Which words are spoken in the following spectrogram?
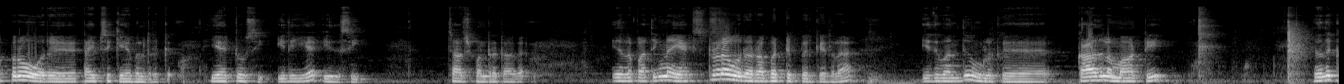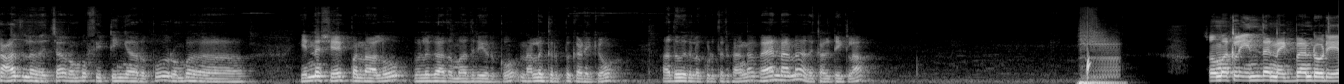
அப்புறம் ஒரு டைப் சி கேபிள் இருக்குது ஏ டு சி இது ஏ இது சி சார்ஜ் பண்ணுறதுக்காக இதில் பார்த்தீங்கன்னா எக்ஸ்ட்ரா ஒரு ரப்பர் டிப் இருக்குது இதில். இது வந்து உங்களுக்கு காதில் மாட்டி இது வந்து காதில் வச்சா ரொம்ப ஃபிட்டிங்காக இருக்கும். ரொம்ப என்ன ஷேக் பண்ணாலும் விழுகாத மாதிரி இருக்கும். நல்ல grip கிடைக்கும். அதுவும் இதில் கொடுத்துருக்காங்க. வேண்டான்னா அதை கழட்டிக்கலாம். ஸோ மக்களே இந்த நெக் பேண்டோடைய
